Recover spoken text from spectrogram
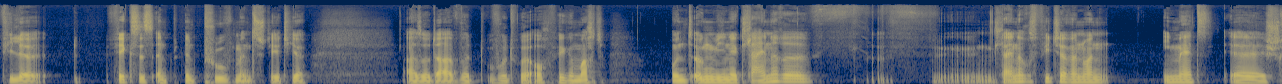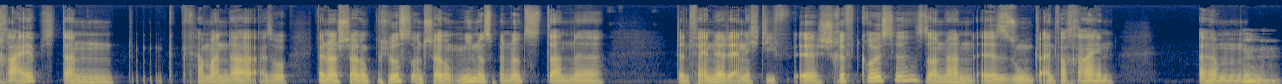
viele Fixes and Improvements steht hier. Also da wird, wird wohl auch viel gemacht. Und irgendwie eine kleinere, ein kleineres Feature, wenn man E-Mails äh, schreibt, dann kann man da, also wenn man Steuerung Plus und Steuerung Minus benutzt, dann, äh, dann verändert er nicht die äh, Schriftgröße, sondern äh, zoomt einfach rein. Ähm, Hm.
